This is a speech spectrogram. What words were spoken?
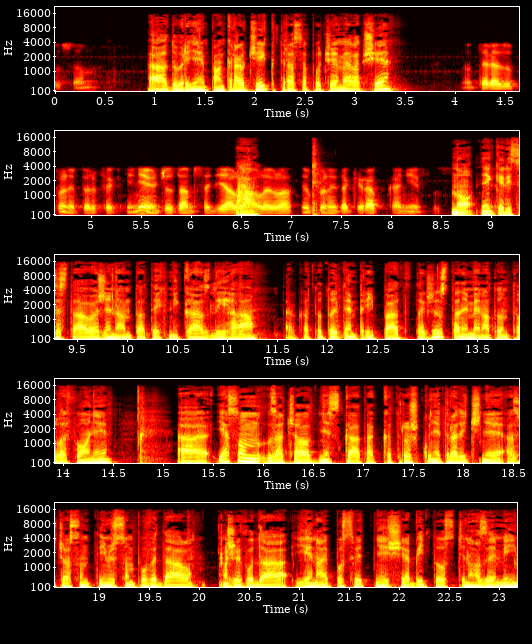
tu som. A dobrý deň, pán Kravčík, teraz sa počujeme lepšie? Teraz úplne perfektne. Neviem, čo tam sa dialo, Aha. ale vlastne úplne také rapkanie. No, niekedy sa stáva, že nám tá technika zlyhá, tak a toto je ten prípad, takže zostaneme na tom telefóne. Ja som začal dneska tak trošku netradične a začal som tým, že som povedal, že voda je najposvetnejšia bytosť na Zemi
